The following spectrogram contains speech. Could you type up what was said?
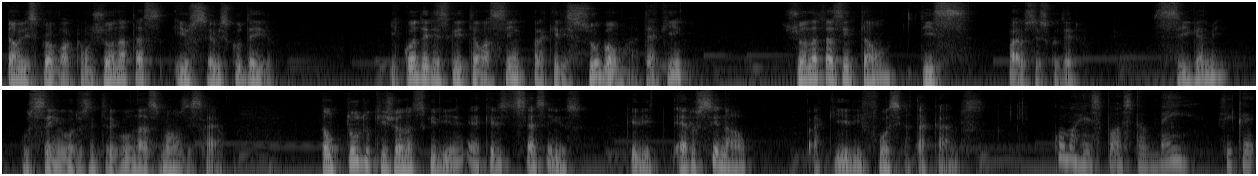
Então eles provocam Jonatas e o seu escudeiro. E quando eles gritam assim, para que eles subam até aqui, Jonatas então diz para o seu escudeiro: Siga-me, o Senhor os entregou nas mãos de Israel. Então, tudo que Jonas queria é que eles dissessem isso, que ele era o sinal para que ele fosse atacá-los. Como a resposta vem, fica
